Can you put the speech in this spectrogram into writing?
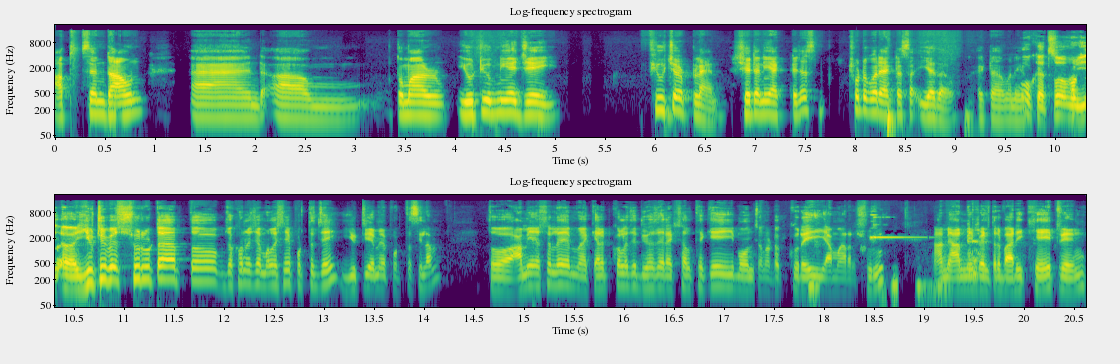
আপস এন্ড ডাউন অ্যান্ড তোমার ইউটিউব নিয়ে যেই ফিউচার প্ল্যান সেটা নিয়ে একটা জাস্ট ছোট করে একটা ইয়ে দাও একটা মানে ওকে তো ইউটিউবের শুরুটা তো যখন হচ্ছে মালয়েশিয়ায় পড়তে যাই ইউটিএম এ পড়তেছিলাম। তো আমি আসলে ক্যারেট কলেজে দুই হাজার এক সাল থেকেই মঞ্চ নাটক করেই আমার শুরু। আমি আর্মি বেল্টের বাড়ি খেয়ে ট্রেন্ড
